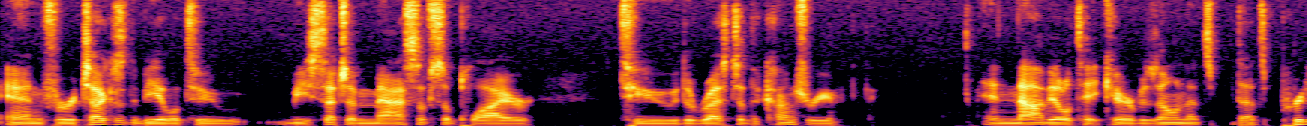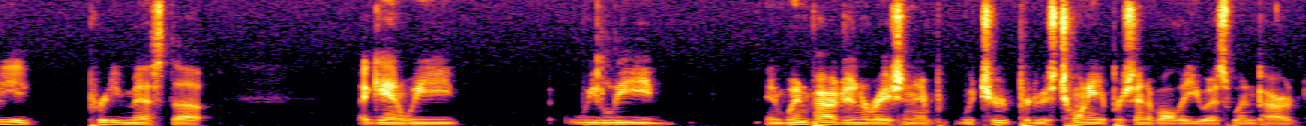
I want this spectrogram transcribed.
and for Texas to be able to be such a massive supplier to the rest of the country and not be able to take care of his own, that's that's pretty pretty messed up. Again, we we lead in wind power generation and we produce 28% of all the US wind powered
